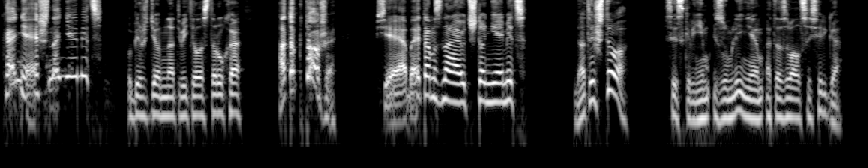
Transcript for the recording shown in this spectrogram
«Конечно, немец», — убежденно ответила старуха. «А то кто же? Все об этом знают, что немец». «Да ты что?» — с искренним изумлением отозвался Серьга.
